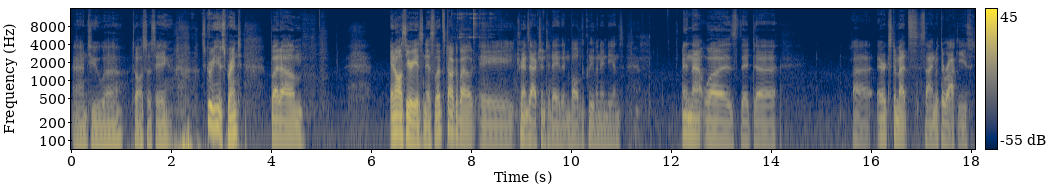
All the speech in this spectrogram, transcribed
and to uh, to also say, screw you, Sprint. But um, in all seriousness, let's talk about a transaction today that involved the Cleveland Indians, and that was that. Uh, uh, Eric Stamets signed with the Rockies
